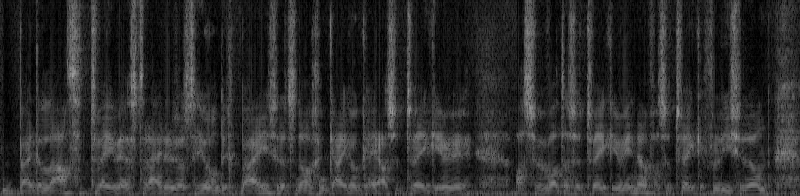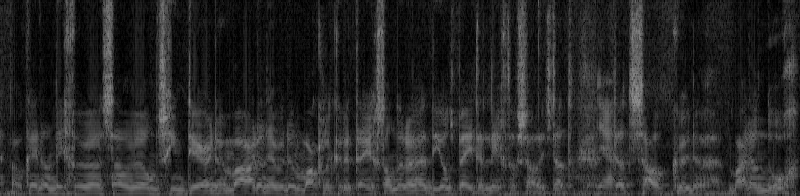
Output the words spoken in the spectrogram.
bij de laatste twee wedstrijden. Dus als het heel dichtbij is, dat ze dan gaan kijken: oké, okay, als we twee keer weer, als we wat als we twee keer winnen, of als we twee keer verliezen, dan, oké, okay, dan liggen we, staan we wel misschien derde, maar dan hebben we een makkelijkere tegenstander uh, die ons beter ligt of zoiets. Dat, ja. dat zou kunnen. Maar dan nog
